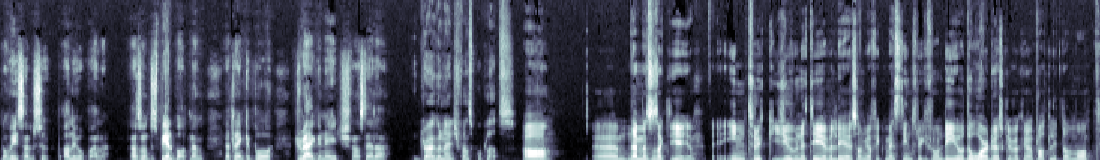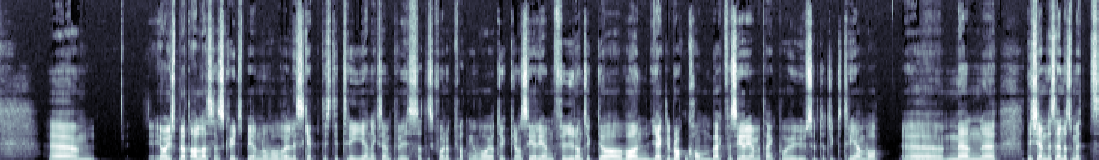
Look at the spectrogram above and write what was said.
De visades upp allihopa eller? Alltså inte spelbart, men jag tänker på Dragon Age, fanns det där? Dragon Age fanns på plats. Ja. Ehm, nej men som sagt, intryck, Unity är väl det som jag fick mest intryck ifrån. Det och The Order skulle vi kunna prata lite om och ehm, jag har ju spelat alla Assassin's Creed-spelen och var väldigt skeptisk till trean exempelvis, så att ni ska få en uppfattning om vad jag tycker om serien. Fyran tyckte jag var en jäkligt bra comeback för serien med tanke på hur uselt jag tyckte trean var. Mm. men uh, det kändes ändå som ett,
